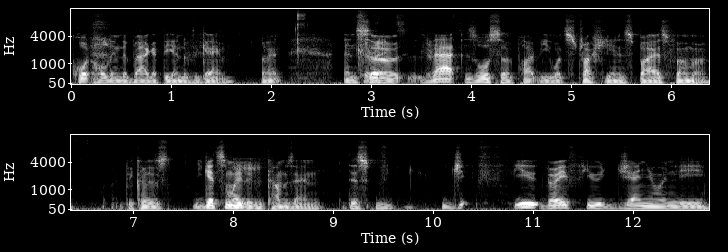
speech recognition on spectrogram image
caught holding the bag at the end of the game, right? And so Correct, correct. that is also partly what structurally inspires FOMO, because you get somebody Mm. who comes in. There's few, very few genuinely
